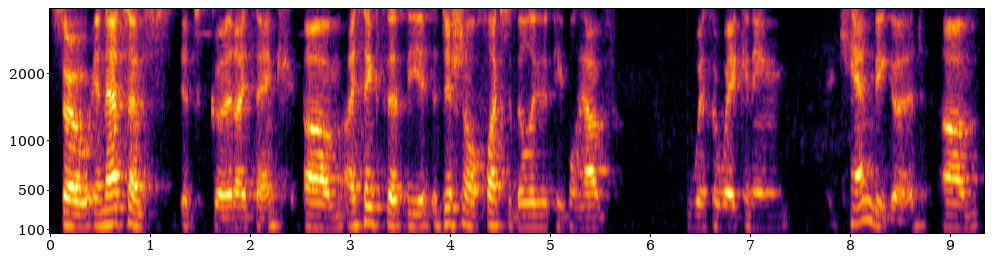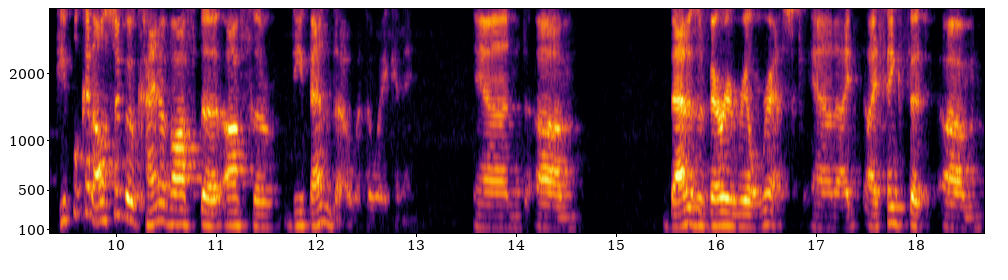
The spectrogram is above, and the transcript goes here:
so in that sense, it's good. I think. Um, I think that the additional flexibility that people have with awakening can be good. Um, people can also go kind of off the off the deep end though with awakening, and um, that is a very real risk. And I, I think that um,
